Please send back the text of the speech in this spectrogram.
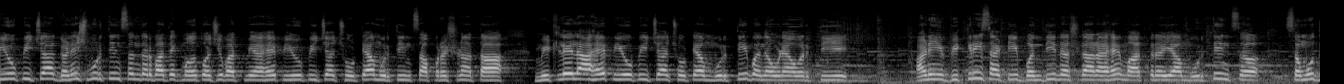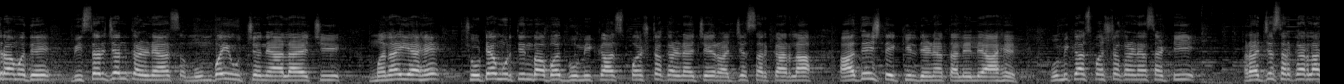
पीओपीच्या गणेश मूर्तींसंदर्भात एक महत्त्वाची बातमी आहे. पीओपीच्या छोट्या मूर्तींचा प्रश्न आता मिटलेला आहे. पीओपीच्या छोट्या मूर्ती बनवण्यावरती आणि विक्रीसाठी बंदी नसणार आहे. मात्र या मूर्तींचं समुद्रामध्ये विसर्जन करण्यास मुंबई उच्च न्यायालयाची मनाई आहे. छोट्या मूर्तींबाबत भूमिका स्पष्ट करण्याचे राज्य सरकारला आदेश देखील देण्यात आलेले आहेत. भूमिका स्पष्ट करण्यासाठी राज्य सरकारला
